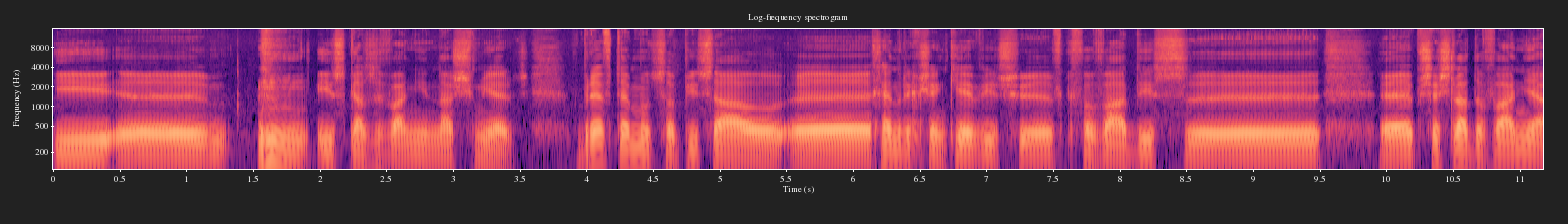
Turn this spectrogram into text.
i, y, i skazywani na śmierć. Wbrew temu, co pisał y, Henryk Sienkiewicz y, w y, prześladowania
